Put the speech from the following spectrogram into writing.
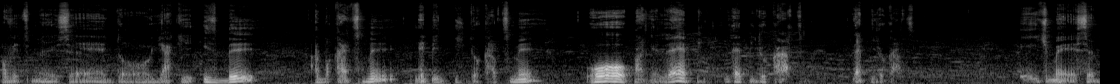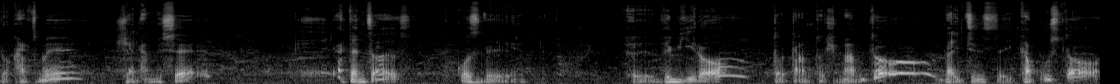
powiedzmy se, do jakiej izby, albo karczmy, lepiej iść do karczmy. O, panie, lepiej, lepiej do karczmy, lepiej do karczmy. Idźmy se do karczmy, siadamy se i na ten czas każdy y, wybiro, to tamtoś mam to, najczęściej kapusto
